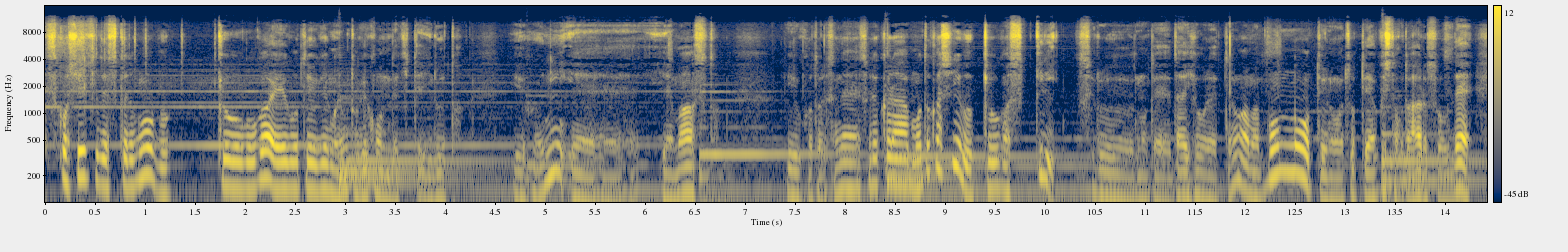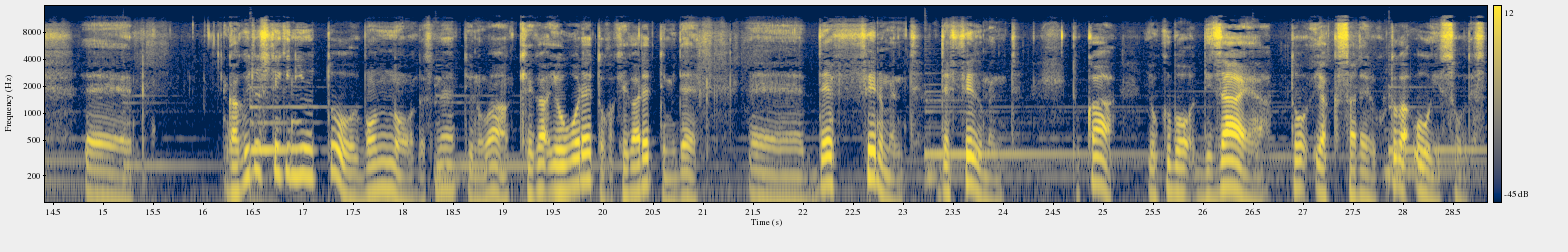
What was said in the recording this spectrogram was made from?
ー、少しずつですけども仏教語が英語という言語に溶け込んできているというふうに、えー、言えますと。いうことですねそれからもどかしい仏教がすっきりするので代表例っていうのは、まあ、煩悩というのをちょっと訳したことあるそうで、えー、学術的に言うと煩悩ですねっていうのはけがれとか汚れって意味で、えー、 defilement defilement とか欲望 desire と訳されることが多いそうです。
